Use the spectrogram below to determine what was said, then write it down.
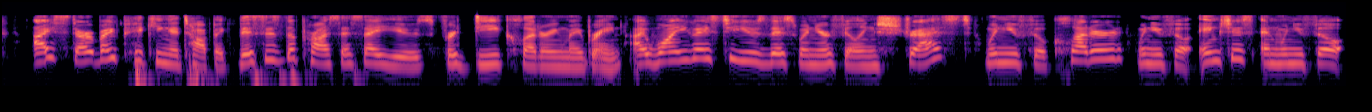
I start by picking a topic. This is the process I use for decluttering my brain. I want you guys to use this when you're feeling stressed, when you feel cluttered, when you feel anxious, and when you feel,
